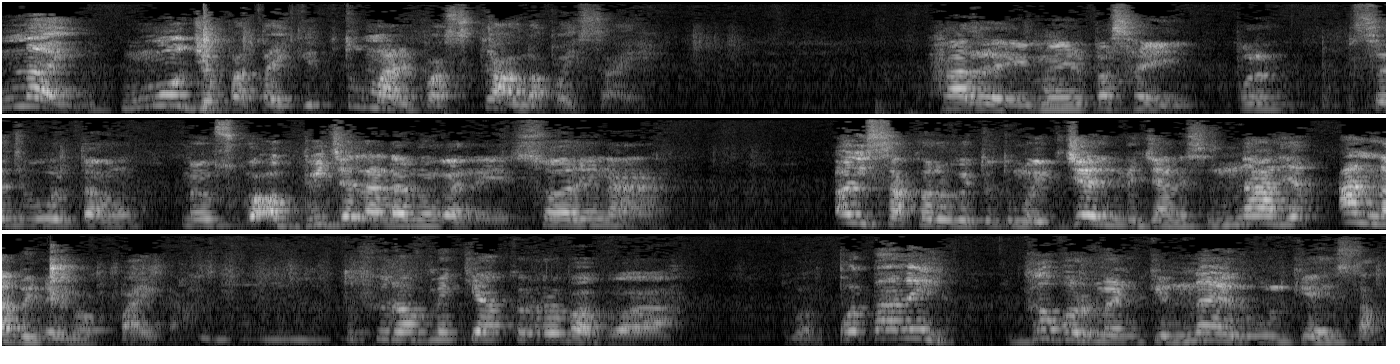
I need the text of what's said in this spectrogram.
नहीं, मुझे पता है कि तुम्हारे पास काला पैसा है। हाँ रे मेरे पास है पर सच बोलता हूँ, मैं उसको अब भी जला डालूँगा रे सॉरी ना। ऐसा करोगे तो तुम्हें जेल में जाने से नारियल अन्ना भी नहीं रोक पाएगा। तो फिर अब मैं क्या कर रहा बाबा? तुम्हें पता नहीं गवर्नमेंट के नए रूल के हिसाब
